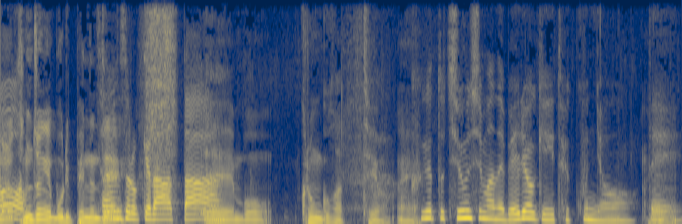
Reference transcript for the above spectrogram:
정말 감정에 몰입했는데. 자연스럽게 나왔다. 네, 뭐 그런 것 같아요. 네. 그게 또 지훈 씨만의 매력이 됐군요. 네.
